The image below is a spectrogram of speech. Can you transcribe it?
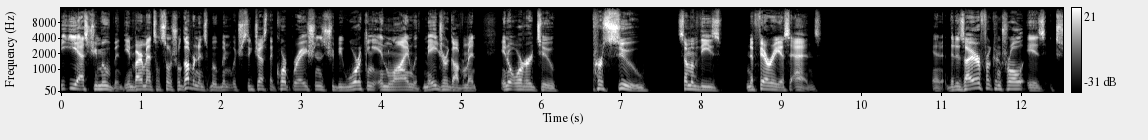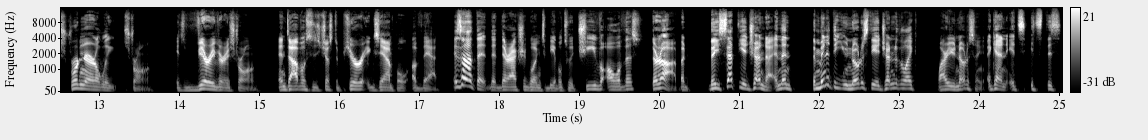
the ESG movement, the environmental social governance movement, which suggests that corporations should be working in line with major government in order to pursue some of these nefarious ends. And the desire for control is extraordinarily strong. It's very, very strong. And Davos is just a pure example of that. It's not that, that they're actually going to be able to achieve all of this. They're not, but they set the agenda. And then the minute that you notice the agenda, they're like, why are you noticing? Again, it's it's this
